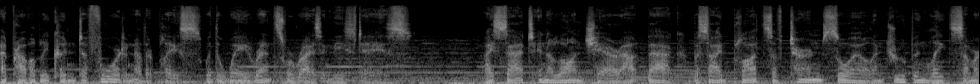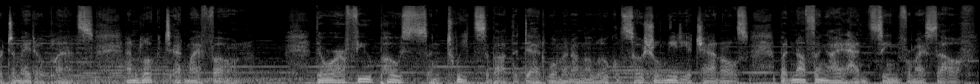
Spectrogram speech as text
I probably couldn't afford another place with the way rents were rising these days. I sat in a lawn chair out back beside plots of turned soil and drooping late summer tomato plants and looked at my phone. There were a few posts and tweets about the dead woman on the local social media channels, but nothing I hadn't seen for myself.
